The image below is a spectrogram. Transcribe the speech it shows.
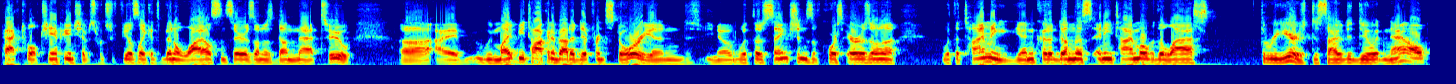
pac 12 championships which feels like it's been a while since arizona's done that too uh, I we might be talking about a different story, and you know, with those sanctions, of course, Arizona, with the timing again, could have done this any time over the last three years. Decided to do it now,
